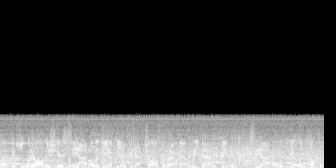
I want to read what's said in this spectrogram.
My pick to win it all this year, Seattle in the NBA. Forget Charles the round man of rebound in Phoenix. Seattle with Gill and company.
